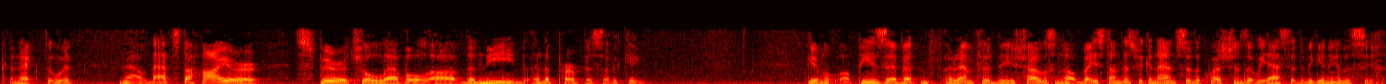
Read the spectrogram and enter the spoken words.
connect to it now. That's the higher spiritual level of the need and the purpose of a king. Gimel. Based on this, we can answer the questions that we asked at the beginning of the Sikha.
